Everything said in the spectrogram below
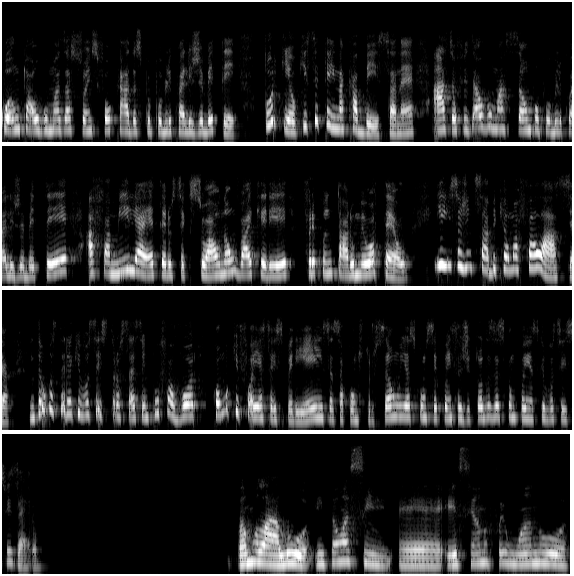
quanto a algumas ações focadas para o público LGBT. Porque o que se tem na cabeça, né? Ah, se eu fizer alguma ação para o público LGBT, a família heterossexual não vai querer frequentar o meu hotel. E isso a gente sabe que é uma falácia. Então, eu gostaria que vocês trouxessem, por favor, como que foi essa experiência, essa construção e as consequências de todas as campanhas que vocês fizeram. Vamos lá, Lu. Então, assim, é, esse ano foi um ano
